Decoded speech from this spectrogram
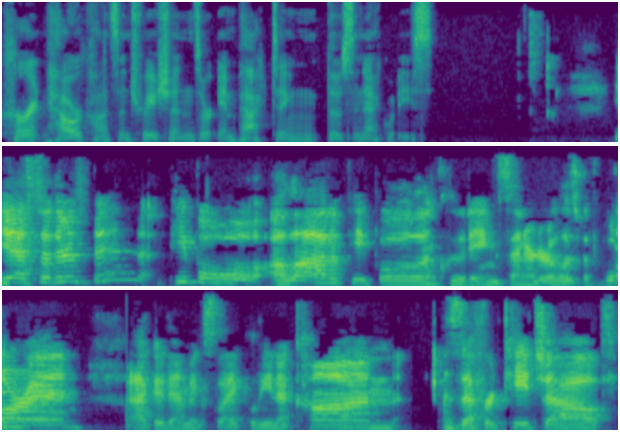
current power concentrations are impacting those inequities? Yeah, so there's been people, a lot of people, including Senator Elizabeth Warren, academics like Lina Khan, Zephyr Teachout,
